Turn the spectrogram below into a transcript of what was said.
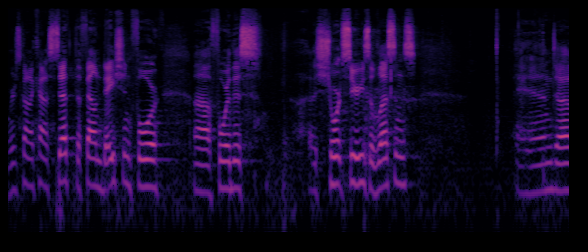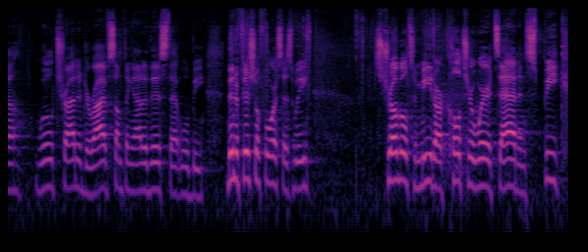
We're just going to kind of set the foundation for, uh, for this, uh, short series of lessons. And uh, we'll try to derive something out of this that will be beneficial for us as we struggle to meet our culture where it's at and speak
